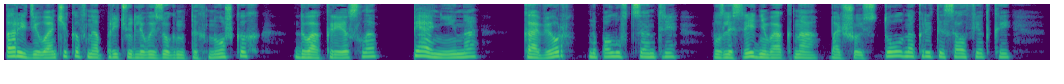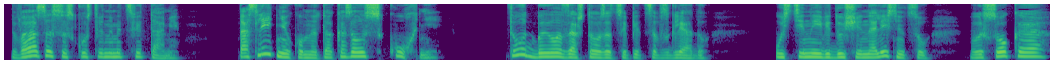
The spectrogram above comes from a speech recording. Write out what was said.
пары диванчиков на причудливо изогнутых ножках, два кресла, пианино, ковер на полу в центре, возле среднего окна большой стол, накрытый салфеткой, ваза с искусственными цветами. Последняя комната оказалась кухней. Тут было за что зацепиться взгляду. У стены, ведущей на лестницу, высокая,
